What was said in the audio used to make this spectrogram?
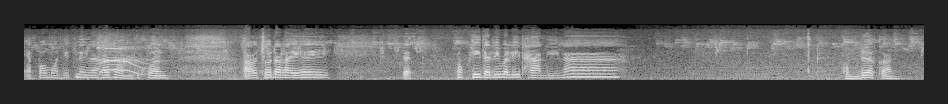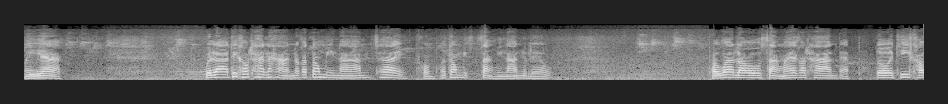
แอปโปรโมทนิดนึงนะครับผมทุกคน เอาชุดอะไรให้เด็กพวกพี่เดลิเวอรี่ทานดีนะ ผมเลือกก่อน ไม่ยาก เวลาที่เขาทานอาหารเราก็ต้องมีน้ำใช่ ผมก็ต้องสั่งมีน้ำอยู่แล้ว เพราะว่าเราสั่งมาให้เขาทานแบบ โดยที่เขา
